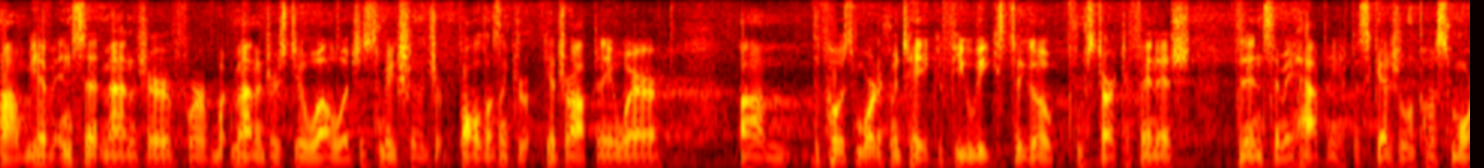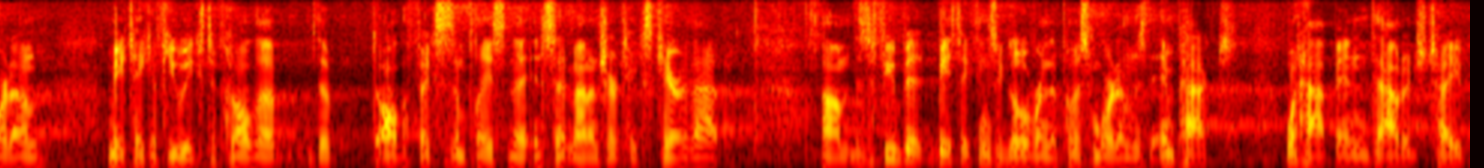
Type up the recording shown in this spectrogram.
Um, we have incident manager for what managers do well, which is to make sure the ball doesn't get dropped anywhere. Um, the postmortem can take a few weeks to go from start to finish. The incident may happen, you have to schedule a postmortem. It may take a few weeks to put all the, the, all the fixes in place, and the incident manager takes care of that. Um, there's a few basic things to go over in the postmortem is the impact, what happened, the outage type,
